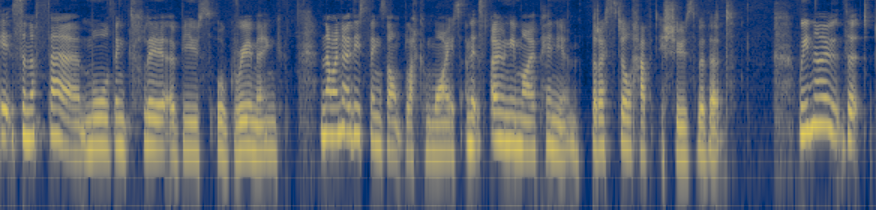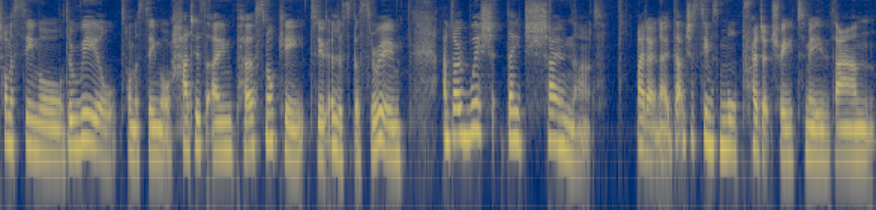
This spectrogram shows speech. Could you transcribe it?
It's an affair more than clear abuse or grooming. Now, I know these things aren't black and white, and it's only my opinion, but I still have issues with it. We know that Thomas Seymour, the real Thomas Seymour, had his own personal key to Elizabeth's room, and I wish they'd shown that. I don't know, that just seems more predatory to me than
